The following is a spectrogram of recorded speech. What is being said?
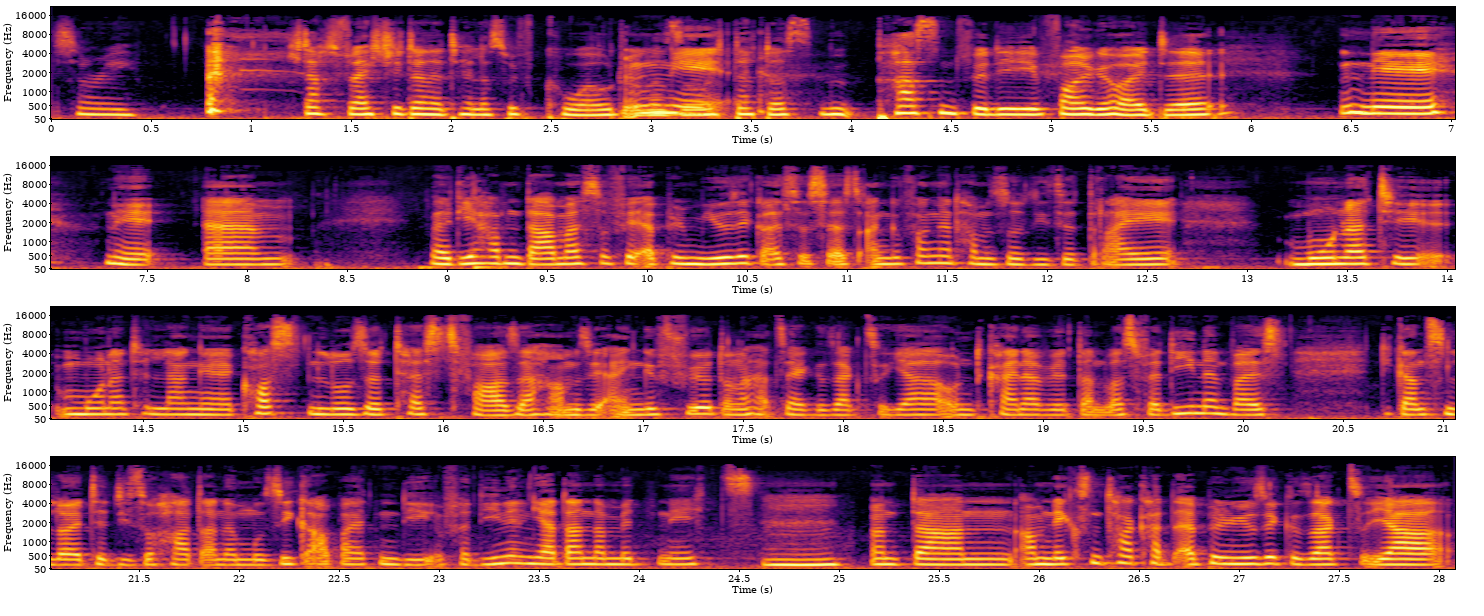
Sorry. Ich dachte, vielleicht steht da eine Taylor Swift Quote oder so. Nee. Ich dachte, das ist passend für die Folge heute. Nee, nee. Ähm, weil die haben damals so für Apple Music, als es erst angefangen hat, haben so diese drei Monate, monatelange kostenlose Testphase haben sie eingeführt und dann hat sie ja gesagt, so ja, und keiner wird dann was verdienen, weil es die ganzen Leute, die so hart an der Musik arbeiten, die verdienen ja dann damit nichts. Mhm. Und dann am nächsten Tag hat Apple Music gesagt, so ja,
